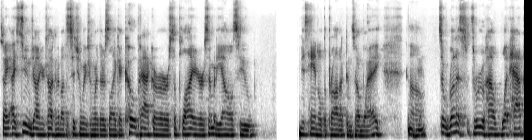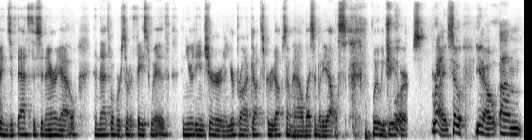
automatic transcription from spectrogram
so, I, I assume John, you're talking about the situation where there's like a co-packer or supplier or somebody else who mishandled the product in some way. Um, mm-hmm. Um, so run us through how what happens if that's the scenario and that's what we're sort of faced with and you're the insured and your product got screwed up somehow by somebody else. What do we do? Sure. Right. So you know um,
